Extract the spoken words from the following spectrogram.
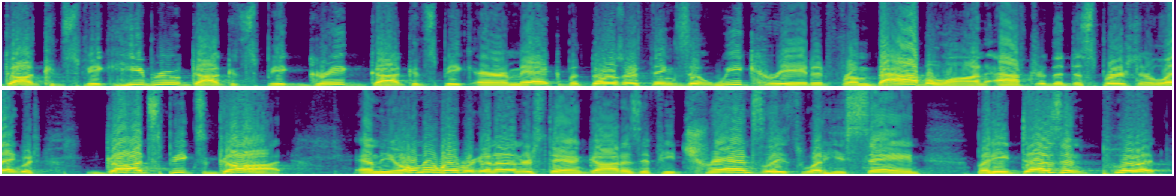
God could speak Hebrew, God could speak Greek, God could speak Aramaic, but those are things that we created from Babylon after the dispersion of language. God speaks God. And the only way we're going to understand God is if He translates what He's saying, but He doesn't put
